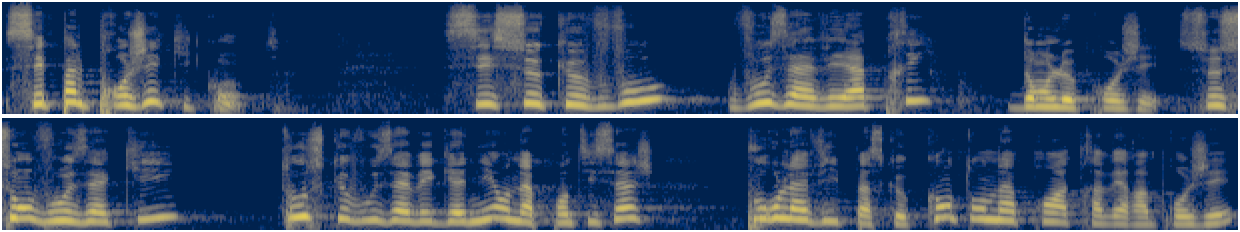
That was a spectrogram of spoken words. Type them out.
ce n'est pas le projet qui compte. C'est ce que vous, vous avez appris dans le projet. Ce sont vos acquis, tout ce que vous avez gagné en apprentissage pour la vie. Parce que quand on apprend à travers un projet,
